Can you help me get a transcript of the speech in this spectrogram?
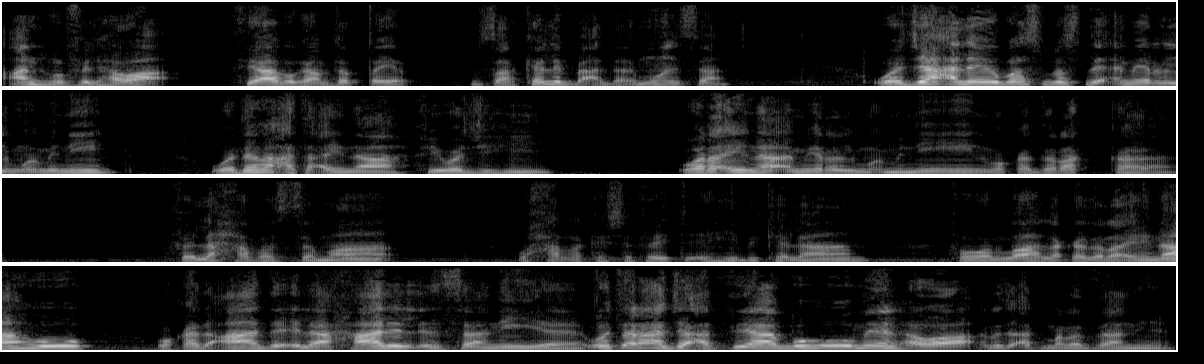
عنه في الهواء. ثيابه قامت تطير. صار كلب بعد مو إنسان وجعل يبصبص لأمير المؤمنين ودمعت عيناه في وجهه. ورأينا أمير المؤمنين وقد رق فلحظ السماء وحرك شفيته بكلام فوالله لقد رأيناه وقد عاد إلى حال الإنسانية وتراجعت ثيابه من الهواء رجعت مرة ثانية.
